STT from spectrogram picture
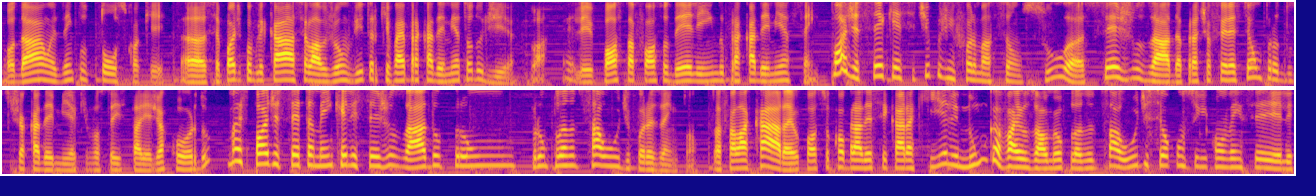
Vou dar um exemplo tosco aqui. Uh, você pode publicar, sei lá, o João Vitor que vai para academia todo dia. Lá. Ele posta a foto dele indo para academia sem. Pode ser que esse tipo de informação sua seja usada para te oferecer um produto de academia que você estaria de acordo, mas pode ser também que ele seja usado para um, um plano de saúde, por exemplo. Vai falar, cara, eu posso cobrar desse cara aqui, ele nunca vai usar o meu plano de saúde. Se eu conseguir convencer ele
